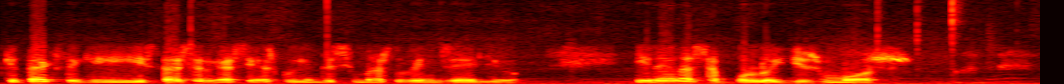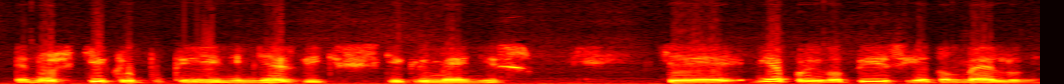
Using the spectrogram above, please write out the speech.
Κοιτάξτε και η στάση εργασίας που γίνεται σήμερα στο Βενιζέλιο είναι ένας απολογισμός ενός κύκλου που κλείνει, μιας διοίκησης συγκεκριμένης και μια προειδοποίηση για το μέλλον.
